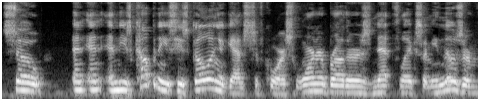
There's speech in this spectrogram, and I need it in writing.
So, and, and, and these companies he's going against, of course, Warner Brothers, Netflix, I mean, those are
